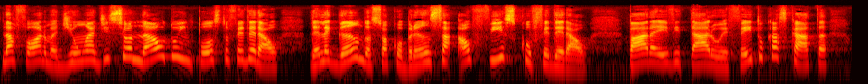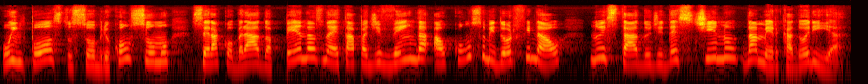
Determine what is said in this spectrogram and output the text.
na forma de um adicional do imposto federal, delegando a sua cobrança ao fisco federal. Para evitar o efeito cascata, o imposto sobre o consumo será cobrado apenas na etapa de venda ao consumidor final no estado de destino da mercadoria.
